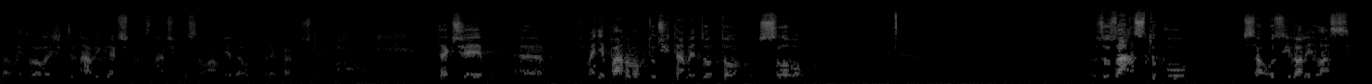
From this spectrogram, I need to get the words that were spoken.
Veľmi dôležitú navigačnú značku som vám nedal, prepáčte. Takže eh, v mene pánovom tu čítame toto slovo. Zo zástupu sa ozývali hlasy.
